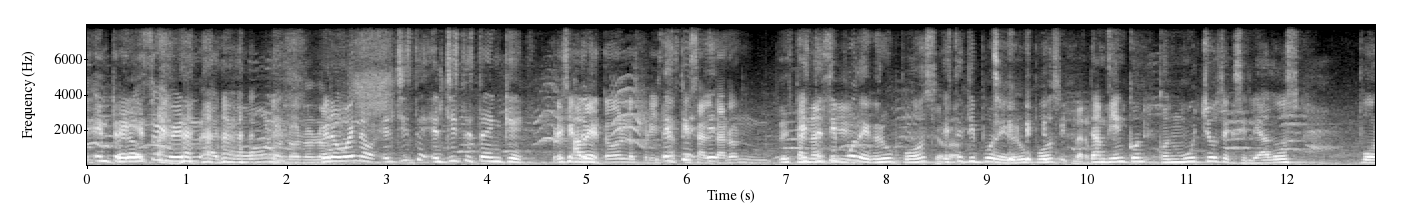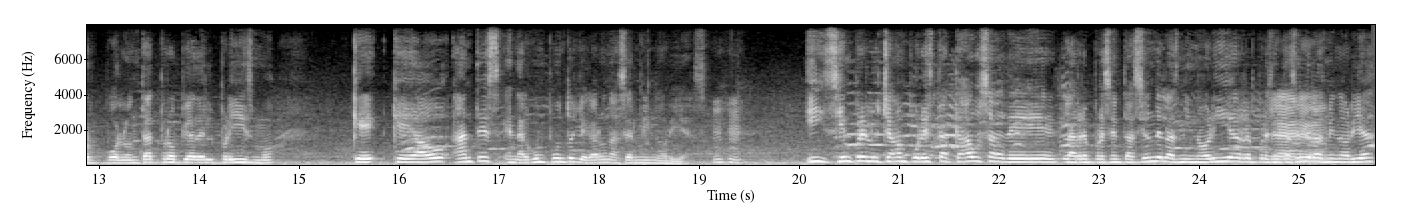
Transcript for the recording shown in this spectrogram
entre Pero- eso y ver. ay, no, no, no, no. no. Pero bueno, el chiste, el chiste está en que Presiento a ver, que todos los priistas este- que saltaron están este así. tipo de grupos, este tipo de grupos también con, con muchos exiliados por voluntad propia del prismo, que, que antes en algún punto llegaron a ser minorías. Ujú. Y siempre luchaban por esta causa de la representación de las minorías, representación de las minorías.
